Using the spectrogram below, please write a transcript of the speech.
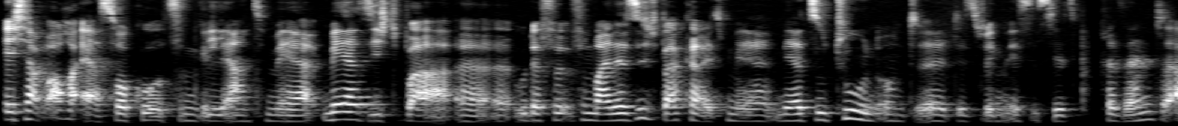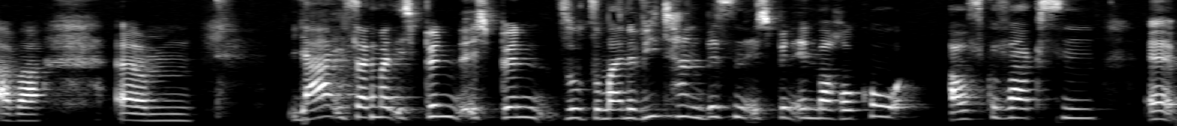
ich habe auch erst vor kurzem gelernt, mehr, mehr sichtbar äh, oder für, für meine Sichtbarkeit mehr, mehr zu tun und äh, deswegen ist es jetzt präsent. Aber ähm, ja, ich sag mal, ich bin, ich bin so, so meine Vita ein bisschen, ich bin in Marokko aufgewachsen. Äh,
